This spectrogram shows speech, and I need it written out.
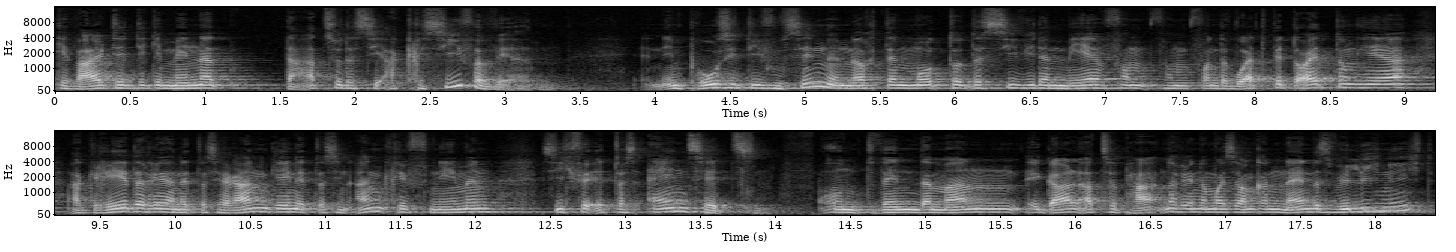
gewalttätige Männer dazu, dass sie aggressiver werden. Im positiven Sinne, nach dem Motto, dass sie wieder mehr vom, vom, von der Wortbedeutung her agredere, an etwas herangehen, etwas in Angriff nehmen, sich für etwas einsetzen. Und wenn der Mann, egal, auch zur Partnerin einmal sagen kann, nein, das will ich nicht,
